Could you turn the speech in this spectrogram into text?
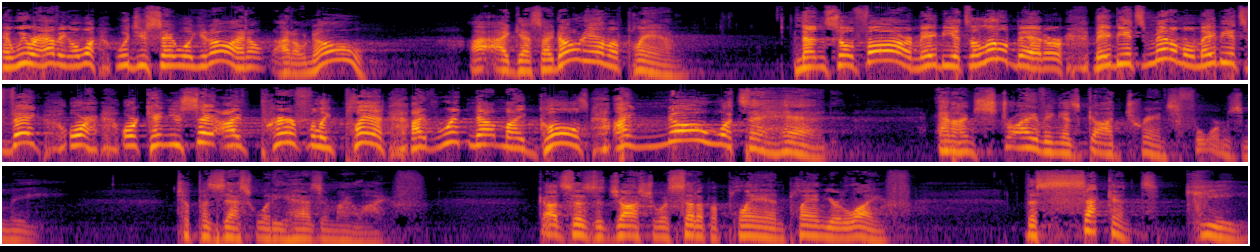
and we were having a would you say, well, you know, I don't, I don't know. I, I guess I don't have a plan. None so far. Maybe it's a little bit, or maybe it's minimal, maybe it's vague. Or, or can you say, I've prayerfully planned, I've written out my goals, I know what's ahead, and I'm striving as God transforms me to possess what He has in my life. God says to Joshua, set up a plan, plan your life. The second key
